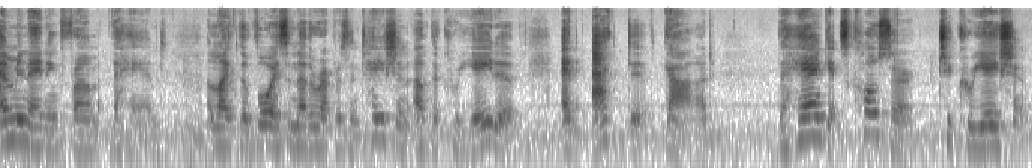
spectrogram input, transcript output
emanating from the hand. Unlike the voice, another representation of the creative and active God, the hand gets closer to creation.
